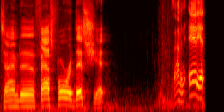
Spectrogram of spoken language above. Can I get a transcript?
Time to fast forward this shit. I'm an idiot.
